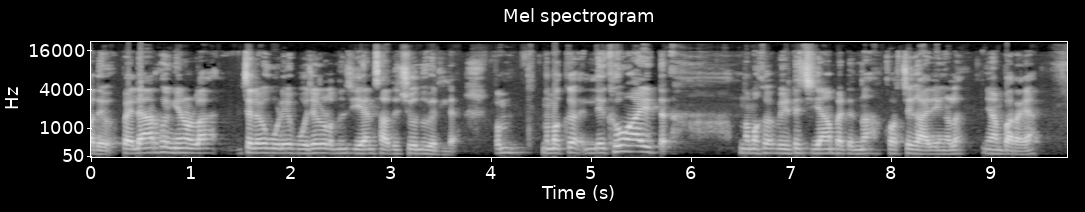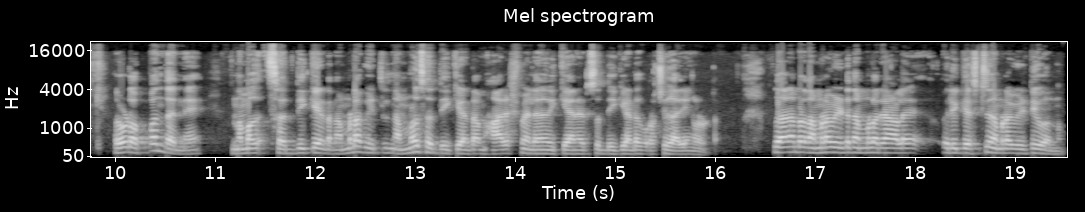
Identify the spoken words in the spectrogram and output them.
പതിവ്. അപ്പം എല്ലാവർക്കും ഇങ്ങനെയുള്ള ചിലവ് കൂടിയ പൂജകളൊന്നും ചെയ്യാൻ സാധിച്ചു എന്ന് വരില്ല. അപ്പം നമുക്ക് ലഘുവായിട്ട് നമുക്ക് വീട്ടിൽ ചെയ്യാൻ പറ്റുന്ന കുറച്ച് കാര്യങ്ങൾ ഞാൻ പറയാം. അതോടൊപ്പം തന്നെ നമ്മൾ ശ്രദ്ധിക്കേണ്ട നമ്മുടെ വീട്ടിൽ നമ്മൾ ശ്രദ്ധിക്കേണ്ട മഹാലക്ഷ്മി നിലനിൽക്കാനായിട്ട് ശ്രദ്ധിക്കേണ്ട കുറച്ച് കാര്യങ്ങളുണ്ട്. ഉദാഹരണം പറഞ്ഞാൽ നമ്മുടെ വീട്ടിൽ നമ്മളൊരാളെ ഒരു ഗസ്റ്റ് നമ്മുടെ വീട്ടിൽ വന്നു.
